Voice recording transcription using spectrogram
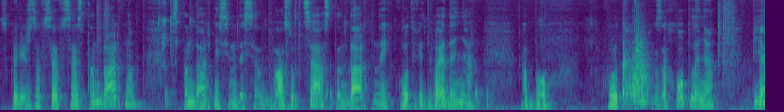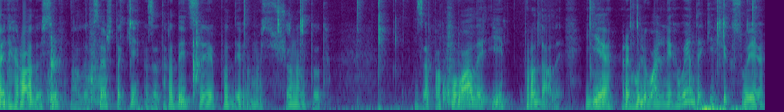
Скоріш за все, все стандартно. Стандартні 72 зубця, стандартний кут відведення або кут захоплення 5 градусів. Але все ж таки за традицією подивимось, що нам тут запакували і продали. Є регулювальний гвинт, який фіксує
